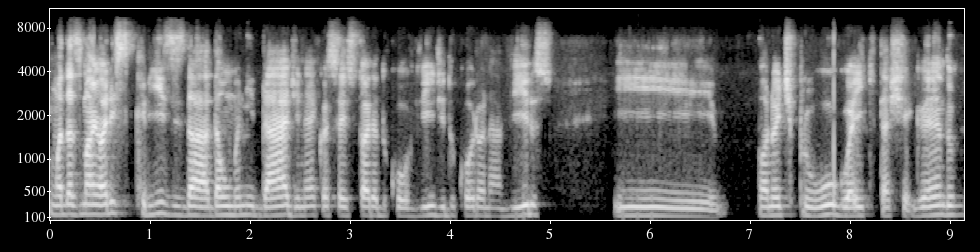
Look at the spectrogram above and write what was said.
uma das maiores crises da, da humanidade, né, com essa história do Covid, do coronavírus. E boa noite para o Hugo aí que está chegando.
